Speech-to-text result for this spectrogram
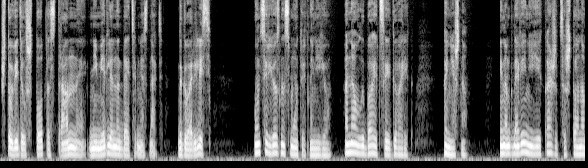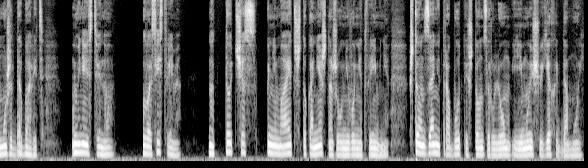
что видел что-то странное, немедленно дайте мне знать. Договорились? Он серьезно смотрит на нее. Она улыбается и говорит: "Конечно". И на мгновение ей кажется, что она может добавить: "У меня есть вино. У вас есть время?" Но тотчас понимает, что, конечно же, у него нет времени, что он занят работой, что он за рулем, и ему еще ехать домой.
